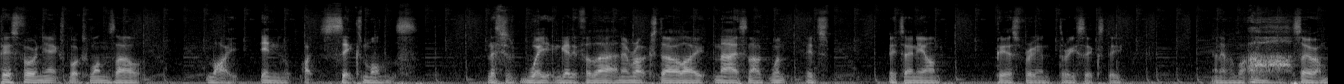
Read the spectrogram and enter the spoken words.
PS4 and the Xbox One's out like in like six months. Let's just wait and get it for that." And then Rockstar like, "Nah, it's not. It's it's only on PS3 and 360." And everyone's like, "Oh, so I'm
